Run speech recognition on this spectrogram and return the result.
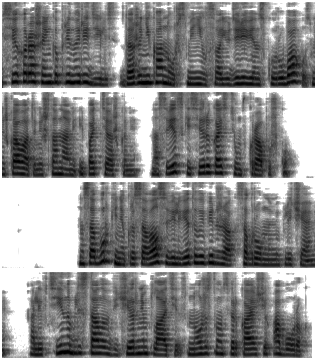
все хорошенько принарядились. Даже Никанор сменил свою деревенскую рубаху с мешковатыми штанами и подтяжками на светский серый костюм в крапушку. На Сабуркине красовался вельветовый пиджак с огромными плечами, а Левтина блистала в вечернем платье с множеством сверкающих оборок.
